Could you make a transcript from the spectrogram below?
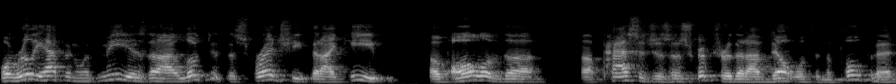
what really happened with me is that I looked at the spreadsheet that I keep of all of the uh, passages of scripture that I've dealt with in the pulpit,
